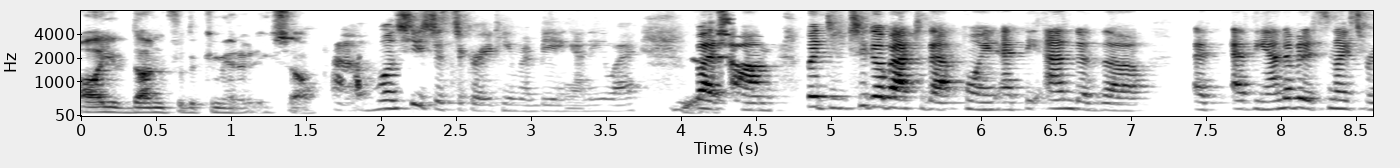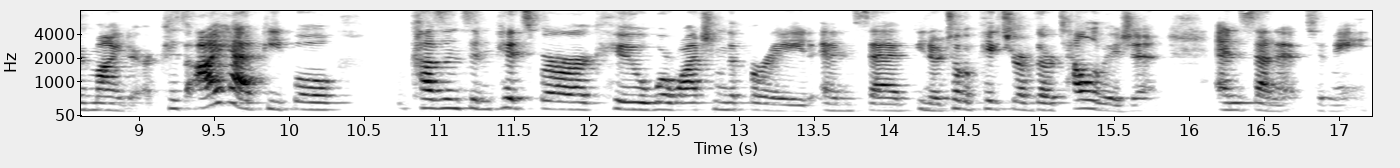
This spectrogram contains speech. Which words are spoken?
all you've done for the community. So, uh, well, she's just a great human being anyway. Yes. But, um, but to, to, go back to that point, at the end of the at, at the end of it, it's a nice reminder because I had people cousins in Pittsburgh who were watching the parade and said, you know, took a picture of their television and sent it to me.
